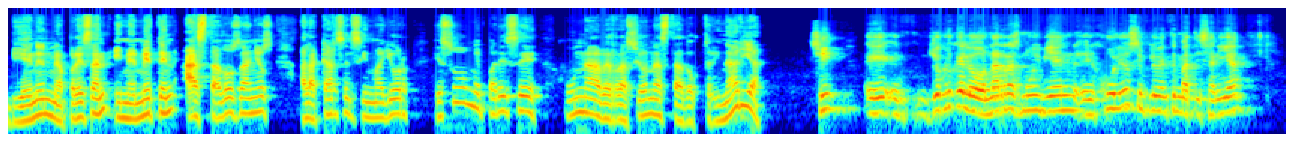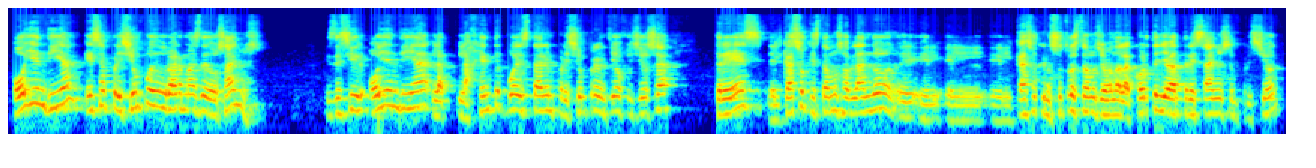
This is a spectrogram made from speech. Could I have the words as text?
vienen, me apresan y me meten hasta dos años a la cárcel sin mayor. Eso me parece una aberración hasta doctrinaria. Sí, eh, yo creo que lo narras muy bien, eh, Julio. Simplemente matizaría, hoy en día esa prisión puede durar más de dos años. Es decir, hoy en día la, gente puede estar en prisión preventiva oficiosa tres, el caso que estamos hablando, eh, el, caso que nosotros estamos llevando a la corte lleva tres años en prisión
